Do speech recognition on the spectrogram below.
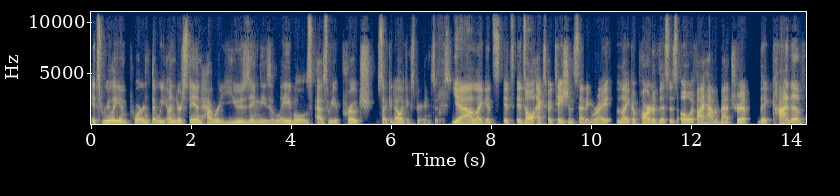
it's really important that we understand how we're using these labels as we approach psychedelic experiences. Yeah, like it's it's it's all expectation setting, right? Like a part of this is, oh, if I have a bad trip, they kind of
